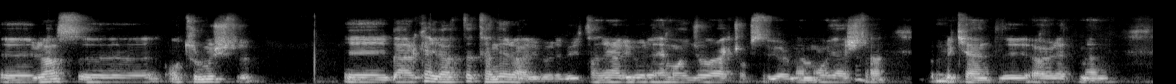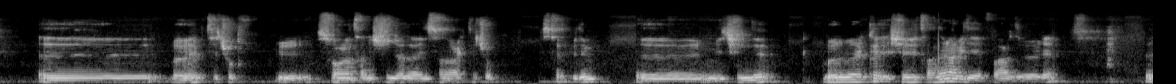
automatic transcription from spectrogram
e, biraz e, oturmuştu. E, Berkay hatta Taner abi böyle. Bir Taner abi böyle hem oyuncu olarak çok seviyorum hem o yaşta böyle kentli, öğretmen e, böyle hep de çok e, sonra tanışınca da insan olarak da çok sevdim e, içinde. Böyle böyle şey Taner abi de hep vardı böyle. E,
